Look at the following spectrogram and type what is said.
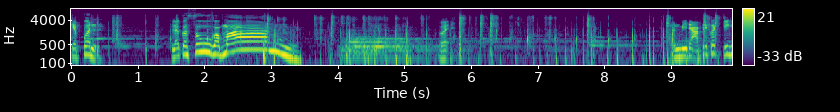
แกปเปิลแล้วก็สู้กับมันเฮ้ย มันมีดาบเพชรก็จริง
